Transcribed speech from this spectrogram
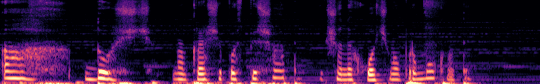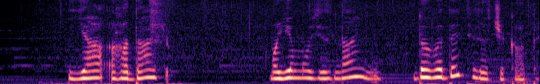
Ах, дощ. Нам краще поспішати, якщо не хочемо промокнути. Я гадаю, моєму зізнанню доведеться зачекати.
